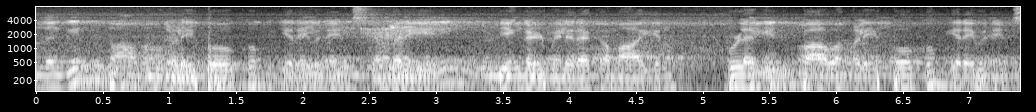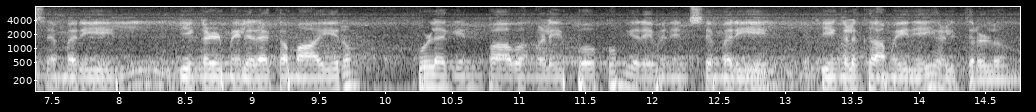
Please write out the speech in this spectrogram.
உலகின் பாவங்களை போக்கும் இறைவனின் செம்மறியை எங்கள் மேல் இரக்கமாயிரும். உலகின் பாவங்களை போக்கும் இறைவனின் செம்மறியை எங்கள் மேல் இரக்கமாயிரும். உலகின் பாவங்களை போக்கும் இறைவனின் செம்மறியை எங்களுக்கு அமைதியை அளித்தருளும்.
